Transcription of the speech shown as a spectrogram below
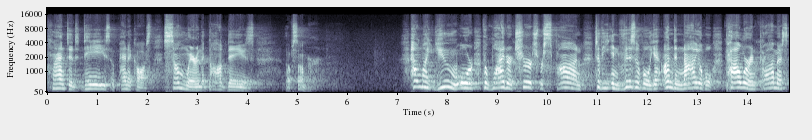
planted days of Pentecost somewhere in the dog days of summer? How might you or the wider church respond to the invisible yet undeniable power and promise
